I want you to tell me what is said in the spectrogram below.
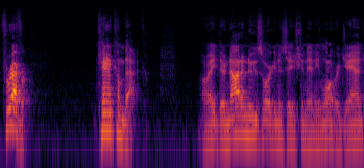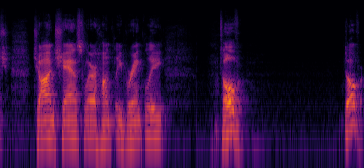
Forever. Can't come back. All right, they're not a news organization any longer. Jan, John Chancellor, Huntley Brinkley, it's over. It's over.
